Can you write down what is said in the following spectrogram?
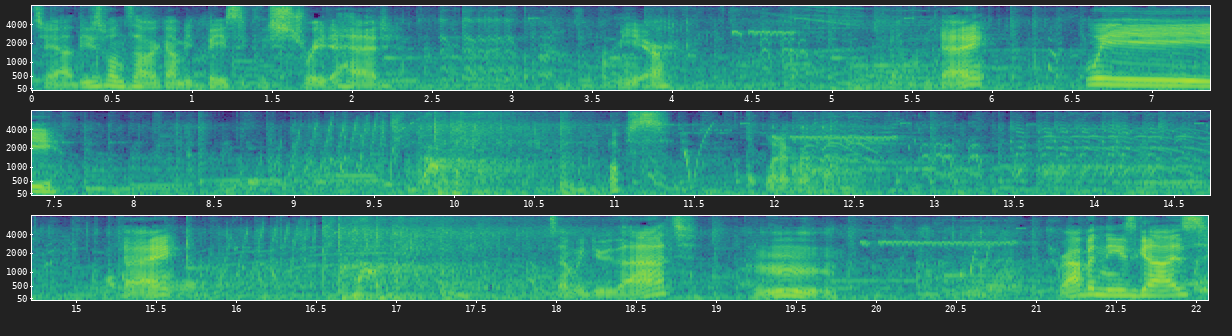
So yeah, these ones are gonna be basically straight ahead from here. Okay. We. Oops. Whatever. Okay. Then we do that. Mmm. Grabbing these guys.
